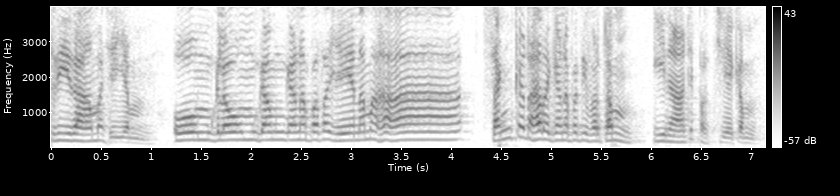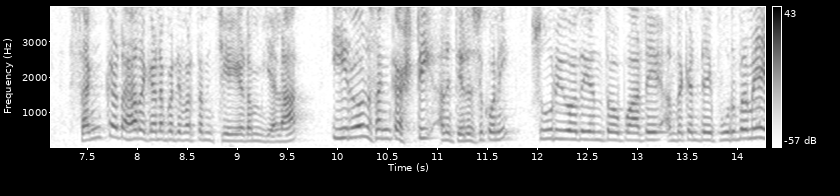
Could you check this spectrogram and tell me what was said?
శ్రీరామజయం. ఓం గ్లౌం గం గణపతయే నమ. సంకటహర గణపతి వ్రతం ఈనాటి ప్రత్యేకం. సంకటహర గణపతి వ్రతం చేయడం ఎలా? ఈరోజు సంకష్టి అని తెలుసుకొని సూర్యోదయంతో పాటే అంతకంటే పూర్వమే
